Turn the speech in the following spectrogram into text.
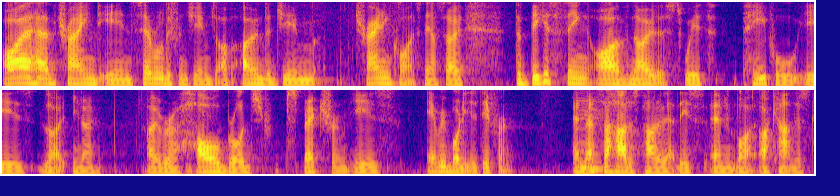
I have trained in several different gyms. I've owned a gym, training clients now. So, the biggest thing I've noticed with people is like, you know, over a whole broad spectrum is everybody is different. And that's the mm. hardest part about this. And like, I can't just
